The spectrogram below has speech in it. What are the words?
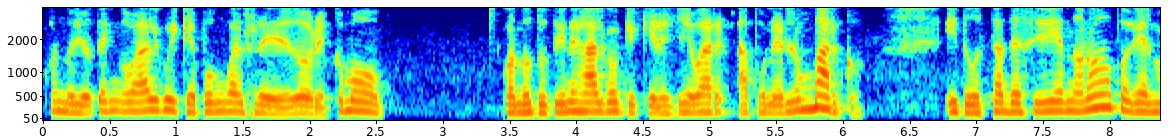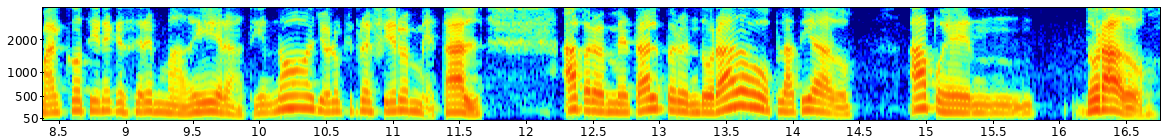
cuando yo tengo algo y que pongo alrededor. Es como cuando tú tienes algo que quieres llevar a ponerle un marco y tú estás decidiendo, no, porque el marco tiene que ser en madera. No, yo lo que prefiero es metal. Ah, pero en metal, pero en dorado o plateado. Ah, pues en dorado.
